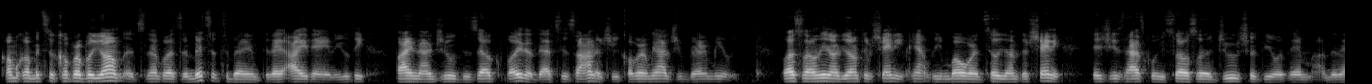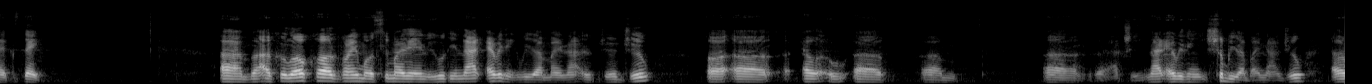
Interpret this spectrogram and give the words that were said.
Come come mitzvah cover Yom. It's nevertheless a mitzvah to bury him today. I day and Yudi by non Jew. Dizel Kvoida. That's his honor. She cover him out. She bury him immediately. First, only on Yom Tisheni. You can't leave him over until Yom Tisheni. Then she's Haskell. So so a Jew should deal with him on the next day. Um, but Akuloko very most and Yehudi. Not everything can be done by a Jew. Uh, uh, uh, um, uh, actually, not everything should be done by non-Jew. El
